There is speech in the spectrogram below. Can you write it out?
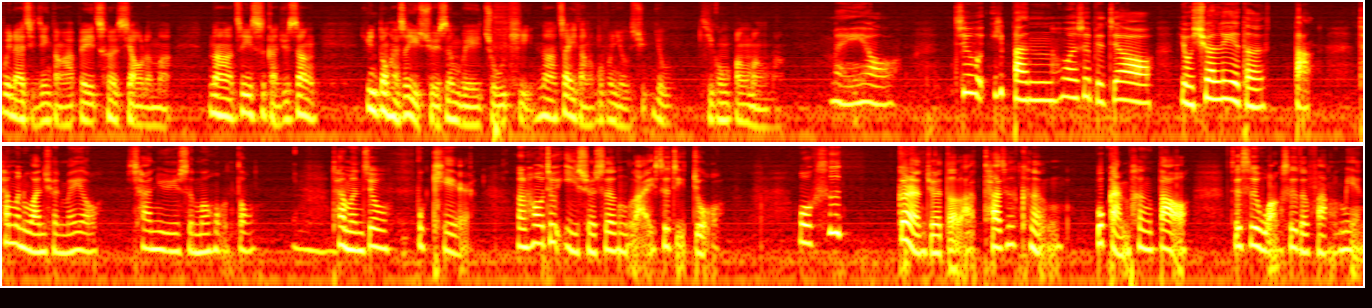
未来前进党啊被撤销了嘛，那这一次感觉上。运动还是以学生为主体，那在野党的部分有去有提供帮忙吗？没有，就一般或者是比较有权力的党，他们完全没有参与什么活动，嗯，他们就不 care，然后就以学生来自己做。我是个人觉得啦，他是可能不敢碰到，就是往事的方面。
